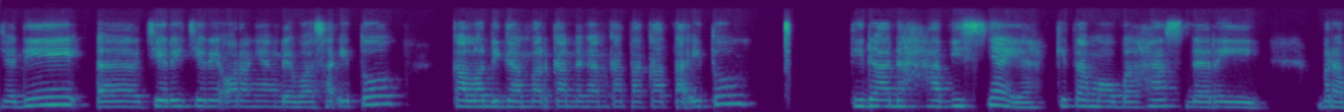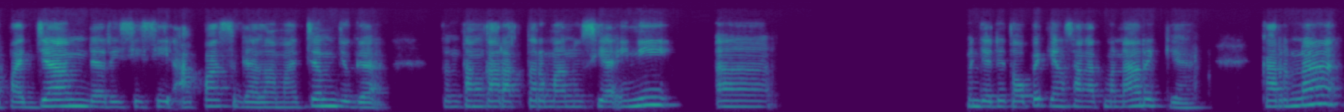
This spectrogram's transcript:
Jadi eh, ciri-ciri orang yang dewasa itu kalau digambarkan dengan kata-kata itu tidak ada habisnya ya. Kita mau bahas dari berapa jam, dari sisi apa segala macam juga tentang karakter manusia ini eh, menjadi topik yang sangat menarik ya. Karena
